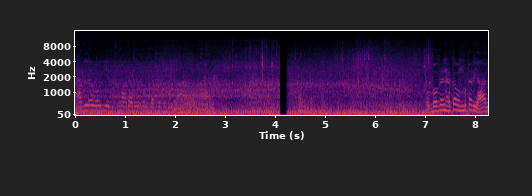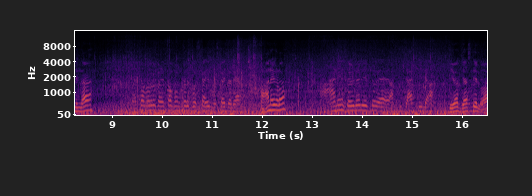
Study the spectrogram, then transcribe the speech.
ಯಾರಲ್ಲೇ ಹೋಗಿ ಎದ್ದು ಮಾತಾಡಬೇಕು ಅಂತ ಕೆಪಾಸಿಟಿ ಇಲ್ಲ. ಒಬ್ಬೊಬ್ಬರೇ ನಡ್ಕೊ ಬಂದ್ಬಿಟ್ಟಾರೆ ಅಲ್ಲಿಂದ? ನಡ್ಕೊ ಬರೋದು ನಡ್ಕೊ ಬಂದ್ಬಿಟ್ರೆ ಬಸ್ ಕಾಯ್ದು ಬಸ್ ಕಾಯ್ತಾರೆ. ಆನೆಗಳು? ಆನೆ ಸೈಡಲ್ಲಿ ಇರ್ತವೆ ಅಷ್ಟು ಜಾಸ್ತಿ ಇಲ್ಲ. ಇವಾಗ ಜಾಸ್ತಿ ಅಲ್ವಾ?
